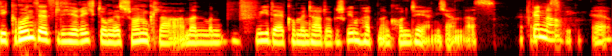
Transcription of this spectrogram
die grundsätzliche Richtung ist schon klar. Man, man, wie der Kommentator geschrieben hat, man konnte ja nicht anders. Ja, genau. Deswegen, ja,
